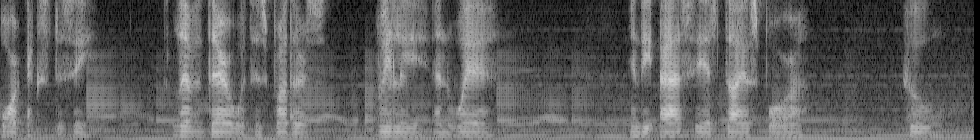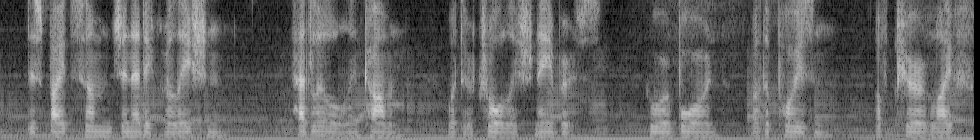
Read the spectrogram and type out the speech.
or ecstasy, lived there with his brothers, Vili and Vé, in the Aesir diaspora who, despite some genetic relation, had little in common with their trollish neighbors, who were born of the poison of pure life.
